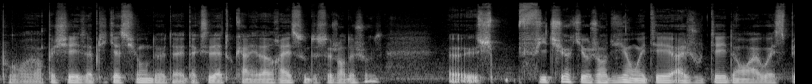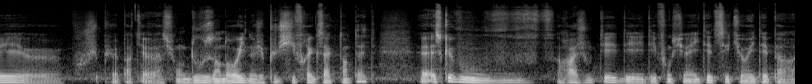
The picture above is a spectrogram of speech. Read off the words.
pour empêcher les applications d'accéder à ton carnet d'adresse ou de ce genre de choses. Euh, features qui aujourd'hui ont été ajoutées dans AOSP, euh, je sais plus à partir de la version 12 Android, j'ai plus le chiffre exact en tête. Euh, est-ce que vous, rajoutez des, fonctionnalités de sécurité par,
